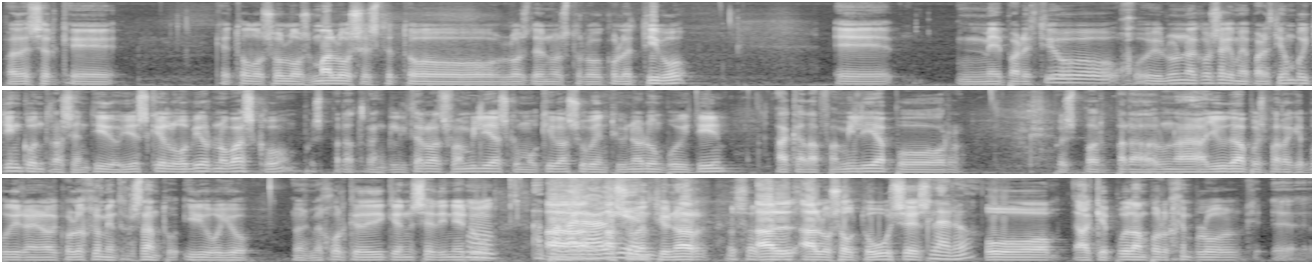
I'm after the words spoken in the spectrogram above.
parece ser que, todos son los malos, excepto los de nuestro colectivo. Eh, me pareció una cosa que me parecía un poquitín contrasentido, y es que el gobierno vasco, pues para tranquilizar a las familias, como que iba a subvencionar un poquitín a cada familia por pues por- para dar una ayuda pues para que pudieran ir al colegio mientras tanto y digo yo no es mejor que dediquen ese dinero Mm. A pagar a alguien. subvencionar Los al- a los autobuses Claro. o a que puedan por ejemplo eh,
